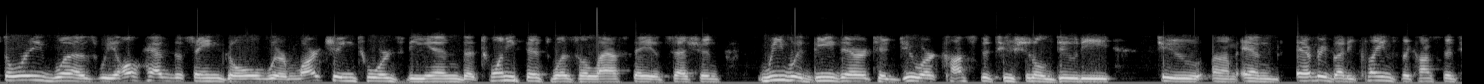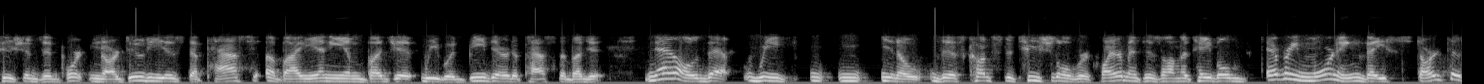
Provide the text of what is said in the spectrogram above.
story was we all had the same goal. We're marching towards the end. The 25th was the last day of session. We would be there to do our constitutional duty. To um, and everybody claims the Constitution's important. Our duty is to pass a biennium budget. We would be there to pass the budget now that we you know this constitutional requirement is on the table every morning they start the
